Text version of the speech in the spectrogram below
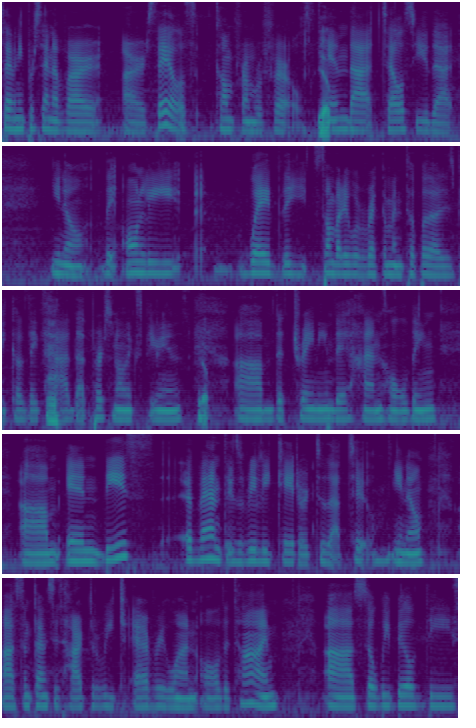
Seventy percent of our our sales come from referrals, Yep. and that tells you that you know the only uh, way that somebody would recommend Topodot is because they've Mm. had that personal experience, Yep. um, the training, the hand holding, um, and this event is really catered to that too. You know, uh, sometimes it's hard to reach everyone all the time. Uh, so we built this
